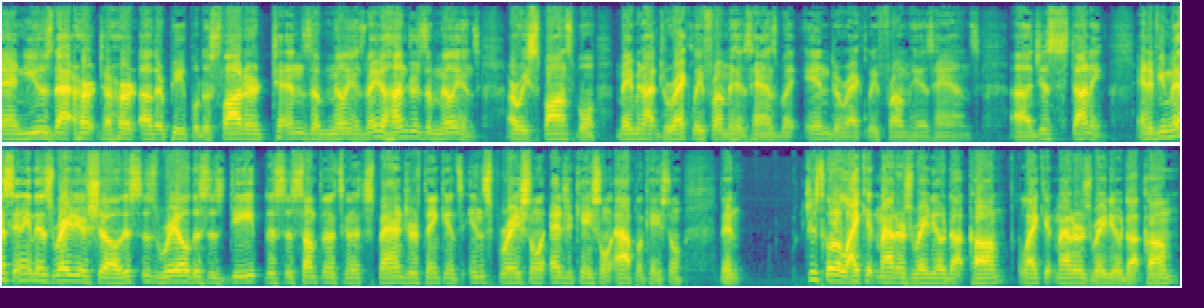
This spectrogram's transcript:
and use that hurt to hurt other people, to slaughter tens of millions, maybe hundreds of millions are responsible, maybe not directly from his hands, but indirectly from his hands. Uh, just stunning. And if you miss any of this radio show, this is real, this is deep, this is something that's going to expand your thinking, it's inspirational, educational, applicational, then just go to likeitmattersradio.com, likeitmattersradio.com.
